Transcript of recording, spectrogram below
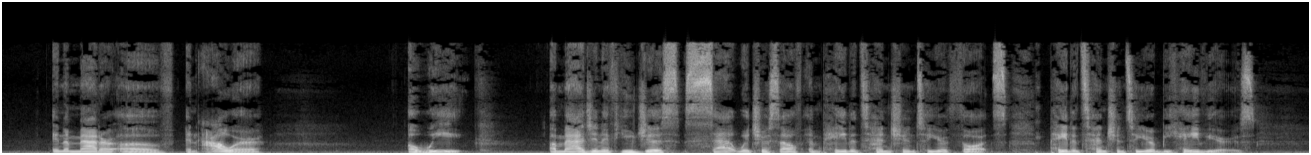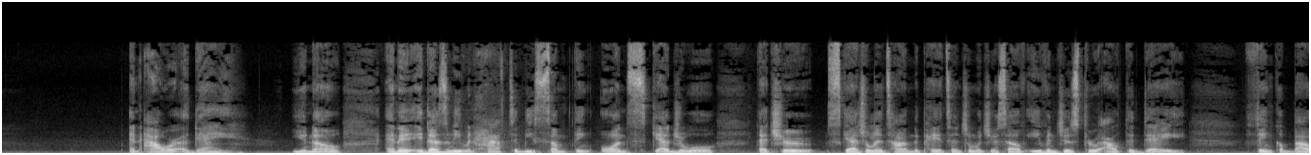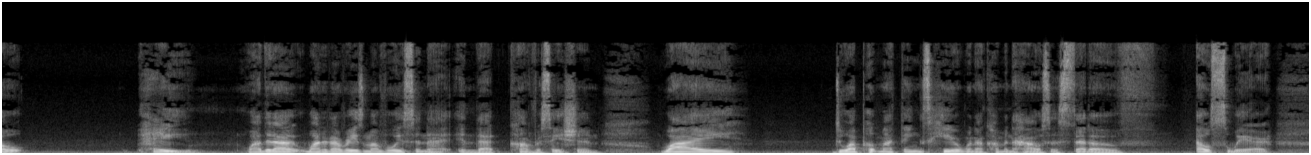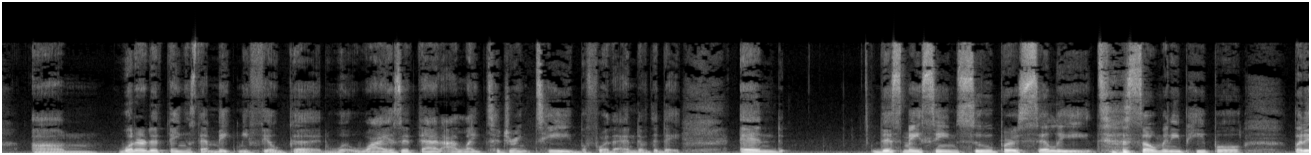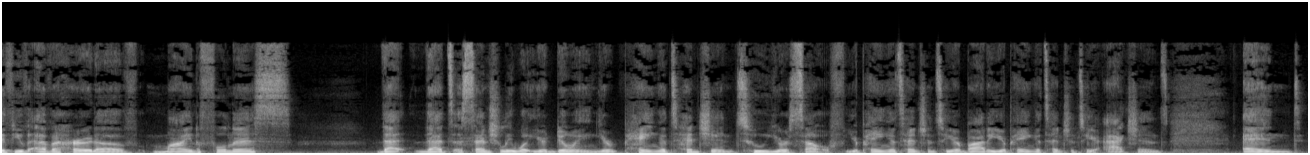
in a matter of an hour, a week. Imagine if you just sat with yourself and paid attention to your thoughts, paid attention to your behaviors an hour a day, you know? And it, it doesn't even have to be something on schedule that you're scheduling time to pay attention with yourself, even just throughout the day. Think about, hey, why did I why did I raise my voice in that in that conversation? Why do I put my things here when I come in the house instead of elsewhere? Um, what are the things that make me feel good? What, why is it that I like to drink tea before the end of the day? And this may seem super silly to so many people, but if you've ever heard of mindfulness, that that's essentially what you're doing. You're paying attention to yourself. You're paying attention to your body, you're paying attention to your actions. And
